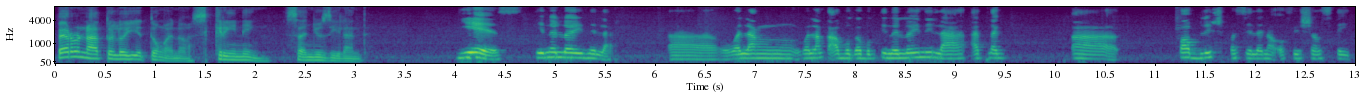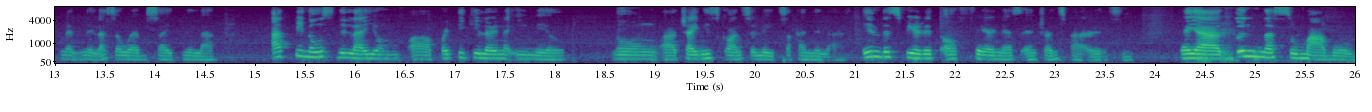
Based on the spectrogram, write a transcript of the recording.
Pero natuloy itong ano, screening sa New Zealand. Yes, tinuloy nila. Ah, walang walang kaabog-abog tinuloy nila at nag ah, publish pa sila ng official statement nila sa website nila. At pinost nila yung ah, particular na email nung ah, Chinese consulate sa kanila in the spirit of fairness and transparency. Kaya Okay. dun na sumabog.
